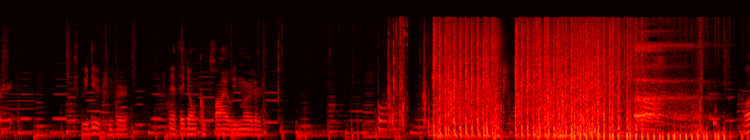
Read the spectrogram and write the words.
Convert. We do convert. And if they don't comply, we murder. Boy. Oh,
